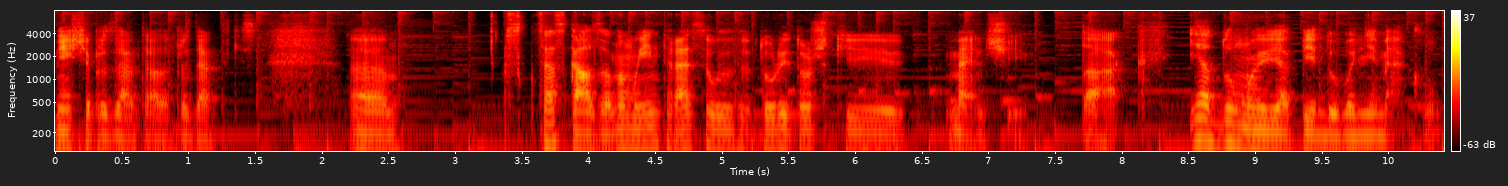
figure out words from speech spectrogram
Не ще президента, але президент якийсь. Це сказано, мої інтереси у літературі трошки менші. Так, я думаю, я піду в аніме клуб.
